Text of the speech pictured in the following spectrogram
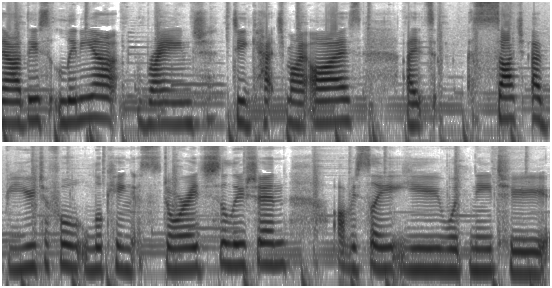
Now this linear range did catch my eyes. It's such a beautiful looking storage solution. Obviously you would need to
